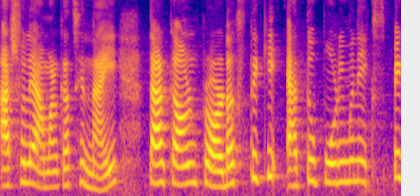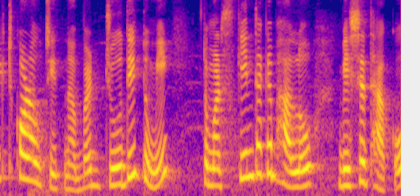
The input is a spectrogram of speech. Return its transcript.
আসলে আমার কাছে নাই। তার কারণ প্রোডাক্টস থেকে এত পরিমাণে এক্সপেক্ট করা উচিত না। বাট যদি তুমি তোমার স্কিনটাকে ভালো বেসে থাকো,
